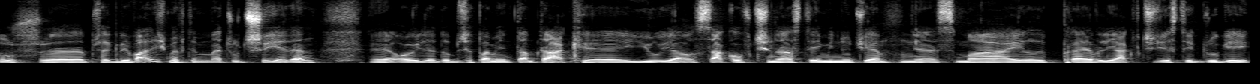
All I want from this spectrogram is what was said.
Cóż, e, przegrywaliśmy w tym meczu 3-1, e, o ile dobrze pamiętam. Tak, e, Juja Osako w 13 minucie, Smile Prewliak w 32,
